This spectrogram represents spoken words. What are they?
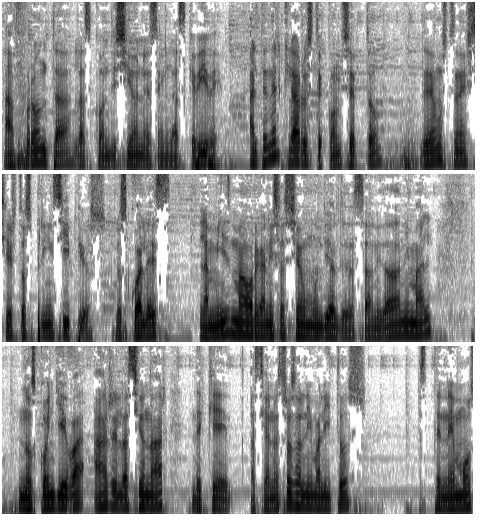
afronta las condiciones en las que vive al tener claro este concepto, debemos tener ciertos principios, los cuales la misma Organización Mundial de la Sanidad Animal nos conlleva a relacionar de que hacia nuestros animalitos tenemos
